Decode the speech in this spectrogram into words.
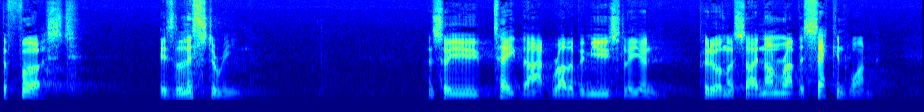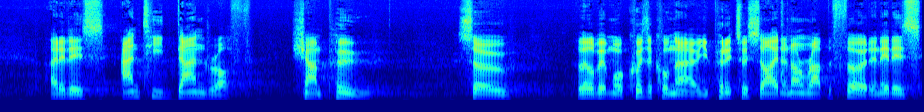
The first is Listerine. And so you take that rather bemusedly and put it on the side and unwrap the second one. And it is anti dandruff shampoo. So a little bit more quizzical now. You put it to a side and unwrap the third, and it is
